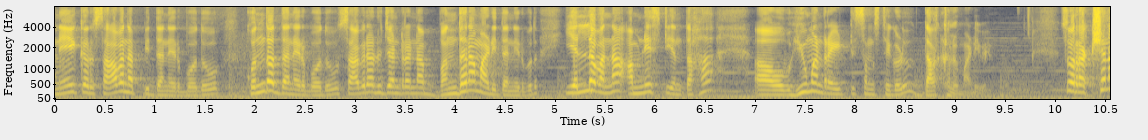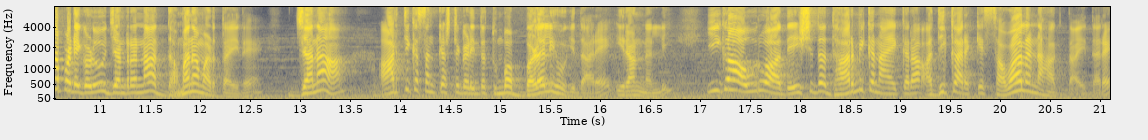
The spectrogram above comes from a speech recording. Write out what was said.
ಅನೇಕರು ಸಾವನ್ನಪ್ಪಿದ್ದನ್ನಿರ್ಬೋದು ಕೊಂದದ್ದನ್ನಿರ್ಬೋದು ಸಾವಿರಾರು ಜನರನ್ನು ಬಂಧನ ಮಾಡಿದ್ದನ್ನಿರ್ಬೋದು ಎಲ್ಲವನ್ನ ಅಮ್ನೆಸ್ಟಿಯಂತಹ ಹ್ಯೂಮನ್ ರೈಟ್ ಸಂಸ್ಥೆಗಳು ದಾಖಲು ಮಾಡಿವೆ. ಸೊ ರಕ್ಷಣಾ ಪಡೆಗಳು ಜನರನ್ನು ದಮನ ಮಾಡ್ತಾ ಇದೆ. ಜನ ಆರ್ಥಿಕ ಸಂಕಷ್ಟಗಳಿಂದ ತುಂಬ ಬಳಲಿ ಹೋಗಿದ್ದಾರೆ ಇರಾನ್ನಲ್ಲಿ. ಈಗ ಅವರು ಆ ದೇಶದ ಧಾರ್ಮಿಕ ನಾಯಕರ ಅಧಿಕಾರಕ್ಕೆ ಸವಾಲನ್ನು ಹಾಕ್ತಾ ಇದ್ದಾರೆ.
